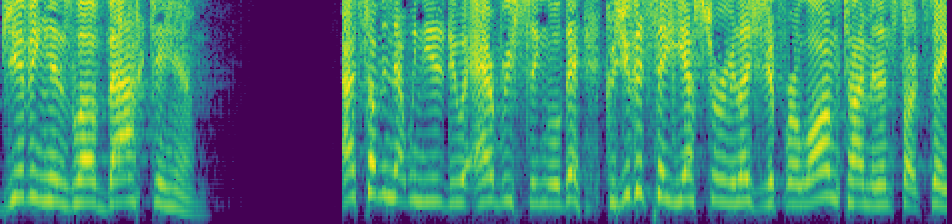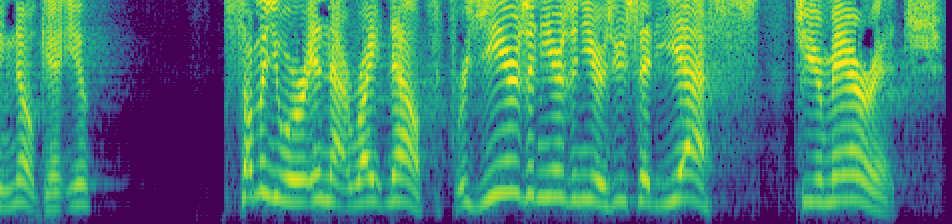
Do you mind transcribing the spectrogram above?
giving his love back to him. That's something that we need to do every single day. Because you could say yes to a relationship for a long time and then start saying no, can't you? Some of you are in that right now. For years and years and years, you said yes to your marriage.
